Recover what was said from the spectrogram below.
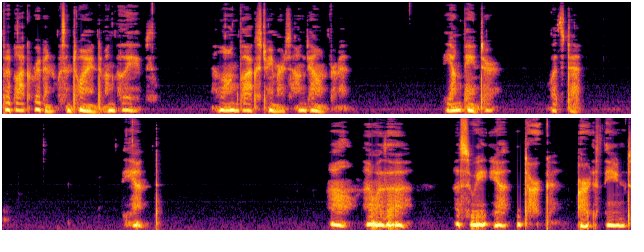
but a black ribbon was entwined among the leaves, and long black streamers hung down from it. The young painter was dead. The end. Oh, that was a, a sweet yet dark art themed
